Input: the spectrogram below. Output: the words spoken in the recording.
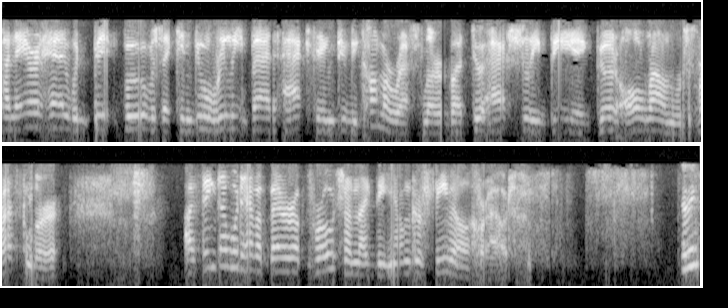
an airhead with big boobs that can do really bad acting to become a wrestler, but to actually be a good all-round wrestler. I think that would have a better approach on like the younger female crowd. I think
